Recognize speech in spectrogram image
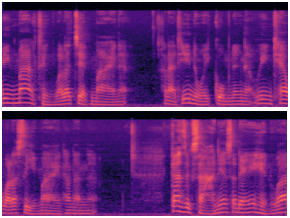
วิ่งมากถึงวันละ7ไมล์นะขณะที่หนูอีกกลุ่มหนึ่งเนี่ยวิ่งแค่วันละ4ไมล์เท่านั้นนะ การศึกษาเนี่ยแสดงให้เห็นว่า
